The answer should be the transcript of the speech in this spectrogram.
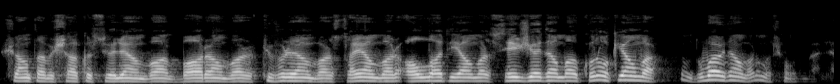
Şu an tabi şarkı söyleyen var, bağıran var, küfür eden var, sayan var, Allah diyen var, secde eden var, konu okuyan var. Dua eden var. Ama böyle.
